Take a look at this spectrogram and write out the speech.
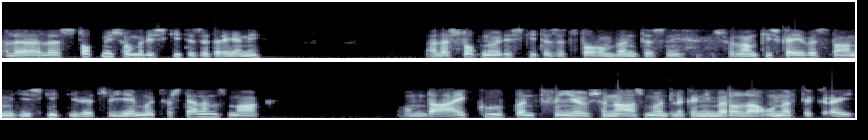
Hulle hulle stop nie sommer die skiet as dit reën nie. Hulle stop nooit die skiet as dit stormwind is nie. Solank die skuwe staan met jy skiet, jy weet, so jy moet verstellings maak om daai koelpunt van jou so naas moontlik in die middel daaronder te kry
